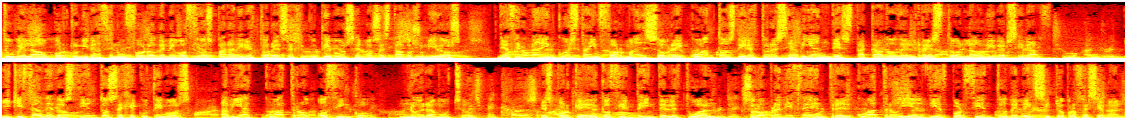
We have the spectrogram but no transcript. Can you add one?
tuve la oportunidad en un foro de negocios para directores ejecutivos en los Estados Unidos de hacer una encuesta informal sobre cuántos directores se habían destacado del resto en la universidad. Y quizá de 200 ejecutivos había cuatro o cinco. No era mucho. Es porque el cociente intelectual solo predice entre el 4 y el 10% del éxito profesional.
